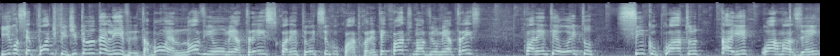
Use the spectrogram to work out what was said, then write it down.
E você pode pedir pelo delivery, tá bom? É 9163 4854. 44 9163 4854. Tá aí o armazém.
